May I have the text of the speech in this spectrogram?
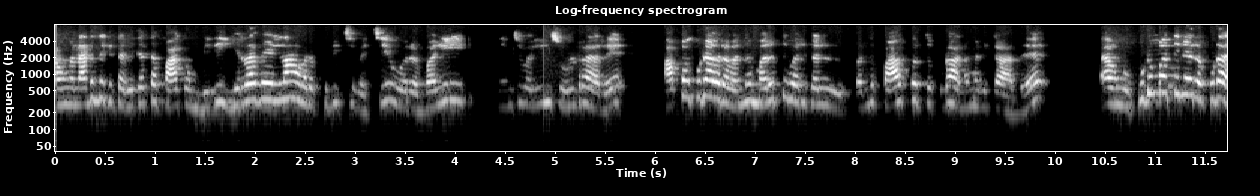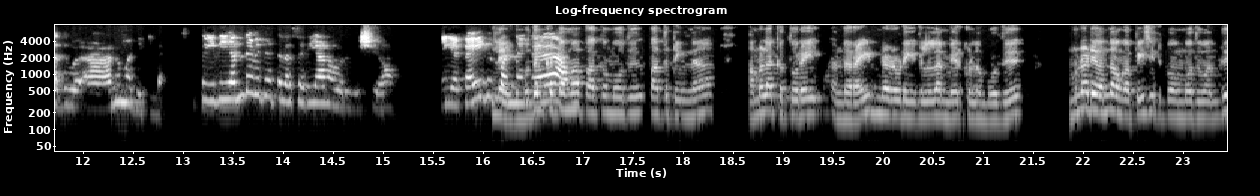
அவங்க நடந்துகிட்ட விதத்தை பார்க்க முடியுது. இரவெல்லாம் அவரை பிடிச்சு வச்சு ஒரு வலி நெஞ்சு வலின்னு சொல்றாரு. அப்ப கூட அவரை வந்து மருத்துவர்கள் வந்து பார்க்கறதுக்கு கூட அனுமதிக்காது. அவங்க குடும்பத்தினரை கூட அது அனுமதிக்கல. இப்ப இது எந்த விதத்துல சரியான ஒரு விஷயம்? நீங்க கைது இது முதல் பண்ணுங்க கட்டமா பார்க்கும்போது பாத்துட்டீங்கன்னா அமலாக்கத்துறை அந்த ரைட் நடவடிக்கைகள் எல்லாம் மேற்கொள்ளும் போது முன்னாடி வந்து அவங்க பேசிட்டு போகும்போது வந்து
